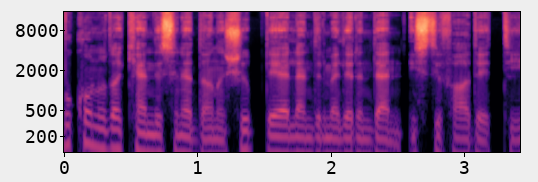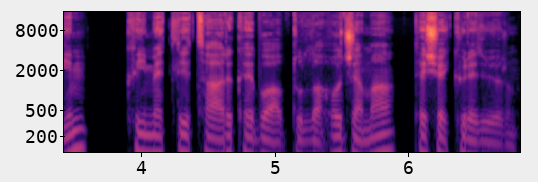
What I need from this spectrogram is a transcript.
Bu konuda kendisine danışıp değerlendirmelerinden istifade ettiğim kıymetli Tarık Ebu Abdullah hocama teşekkür ediyorum.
